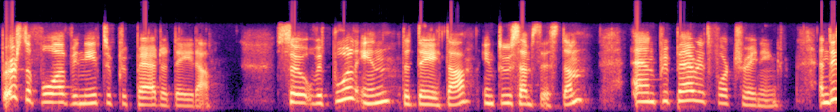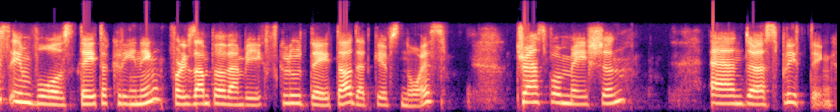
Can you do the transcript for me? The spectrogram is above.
First of all, we need to prepare the data. So we pull in the data into some system and prepare it for training. And this involves data cleaning, for example, when we exclude data that gives noise, transformation, and uh, splitting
